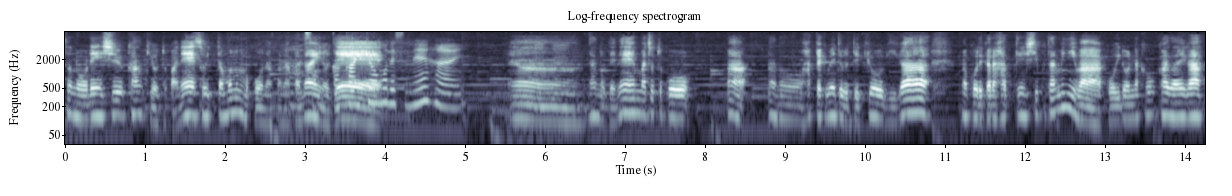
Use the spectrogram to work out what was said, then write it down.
その練習環境とかねそういったものもこうなかなかないので。環境もですね。はい。うん。なのでね、まあ、ちょっとこう、まあ、あの 800m という競技が、まあ、これから発展していくためにはこういろんなこう課題が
